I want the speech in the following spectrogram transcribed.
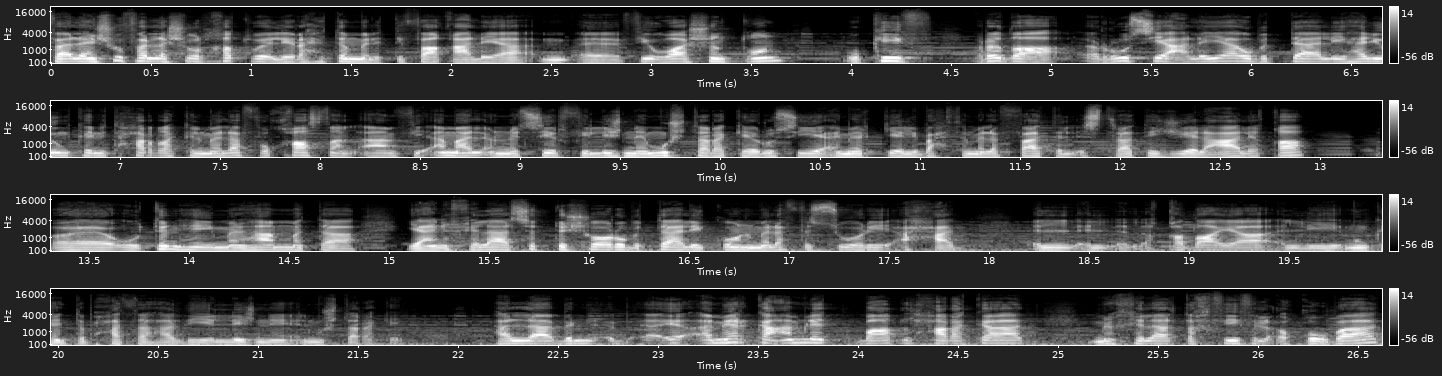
فلنشوف هلا شو الخطوة اللي راح يتم الاتفاق عليها آه، في واشنطن وكيف رضا روسيا عليها وبالتالي هل يمكن يتحرك الملف وخاصة الآن في أمل أنه يصير في لجنة مشتركة روسية أمريكية لبحث الملفات الاستراتيجية العالقة آه، وتنهي مهامتها يعني خلال ست شهور وبالتالي يكون الملف السوري أحد القضايا اللي ممكن تبحثها هذه اللجنة المشتركة. هلأ أمريكا عملت بعض الحركات من خلال تخفيف العقوبات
